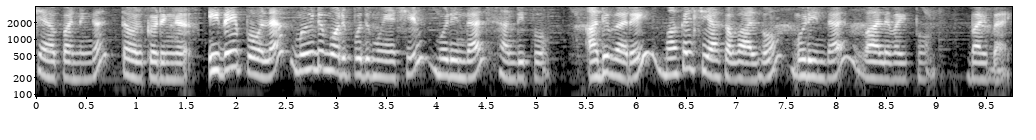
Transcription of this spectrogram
ஷேர் பண்ணுங்க தோல் கொடுங்க. இதே போல மீண்டும் ஒரு புது முயற்சியில் முடிந்தால் சந்திப்போம். அதுவரை மகிழ்ச்சியாக வாழ்வோம் முடிந்தால் வாழ வைப்போம். பை பாய்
